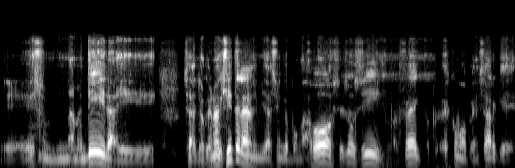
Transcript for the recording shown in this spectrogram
eh, es una mentira. Y, o sea, lo que no existe es la limitación que pongas vos, eso sí, perfecto, pero es como pensar que,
